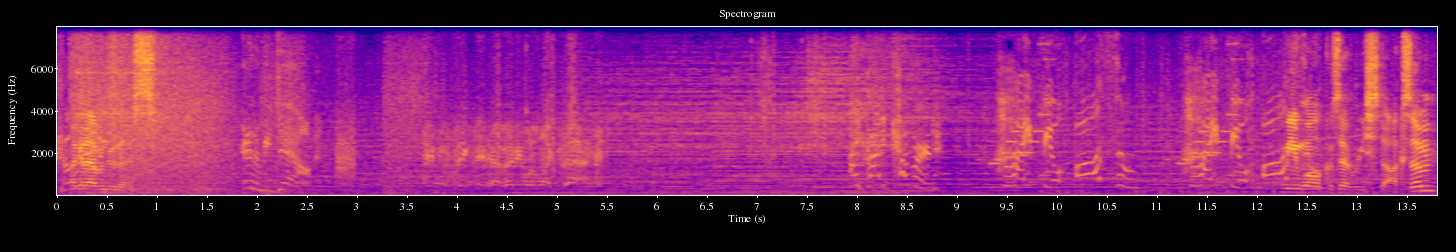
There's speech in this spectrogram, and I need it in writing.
Come I could have him do this. Enemy down! Didn't think they'd have anyone like that. I got it covered! I feel awesome! I feel awesome! Meanwhile, Cosette restocks him.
